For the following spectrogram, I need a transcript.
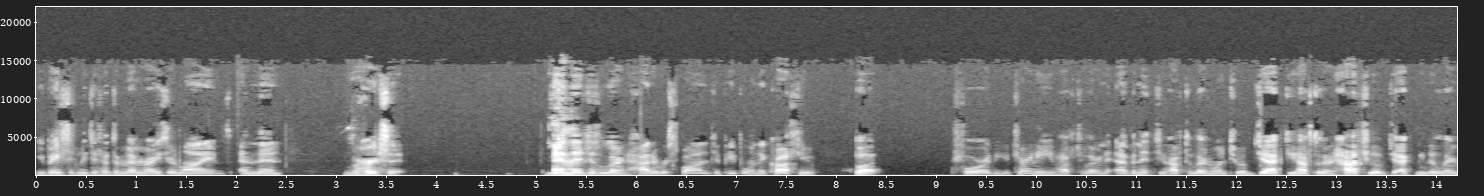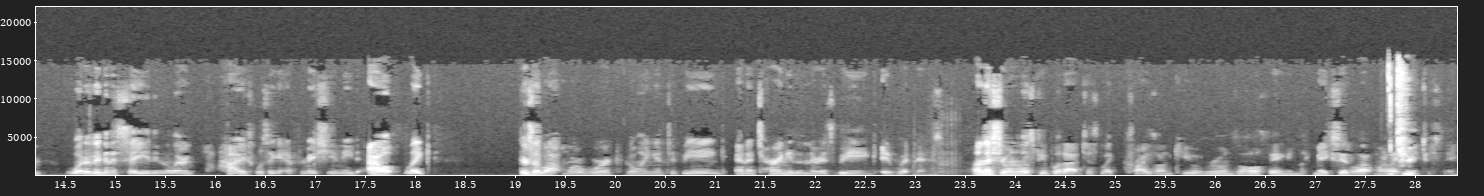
you basically just have to memorize your lines and then rehearse it, and then just learn how to respond to people when they cross you. But for the attorney, you have to learn the evidence. You have to learn when to object. You have to learn how to object. You need to learn what are they going to say. You need to learn how you're supposed to get information you need out. Like, there's a lot more work going into being an attorney than there is being a witness. Unless you're one of those people that just like cries on cue and ruins the whole thing and like makes it a lot more like interesting.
